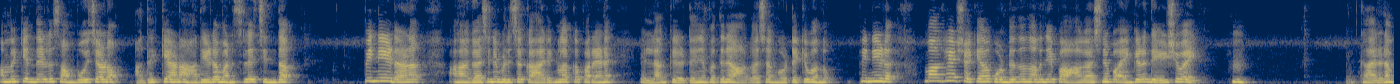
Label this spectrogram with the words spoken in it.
അമ്മയ്ക്ക് എന്തെങ്കിലും സംഭവിച്ചാണോ? അതൊക്കെയാണ് ആദ്യയുടെ മനസ്സിലെ ചിന്ത. പിന്നീടാണ് ആകാശിനെ വിളിച്ച കാര്യങ്ങളൊക്കെ പറയണേ. എല്ലാം കേട്ട് കഴിഞ്ഞപ്പത്തിന് ആകാശ് അങ്ങോട്ടേക്ക് വന്നു. പിന്നീട് മഹേഷൊക്കെ ആ കൊണ്ടുവന്നെന്ന് അറിഞ്ഞപ്പോൾ ആകാശിന് ഭയങ്കര ദേഷ്യമായി. കാരണം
